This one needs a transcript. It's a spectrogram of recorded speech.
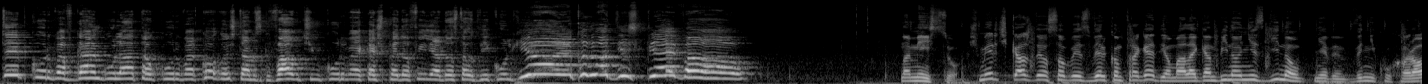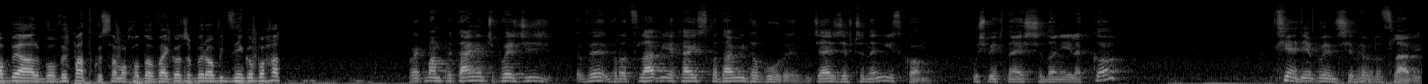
typ kurwa w gangu latał, kurwa, kogoś tam zgwałcił, kurwa, jakaś pedofilia, dostał dwie kulki, a jak on ładnie śpiewał! na miejscu. Śmierć każdej osoby jest wielką tragedią, ale Gambino nie zginął, nie wiem, w wyniku choroby albo wypadku samochodowego, żeby robić z niego bohatera. Jak mam pytanie, czy powiedzieć, wy w Wrocławiu jechałeś schodami do góry, widziałeś dziewczynę niską, uśmiechnąłeś się do niej lekko? Nie, nie byłem dzisiaj we Wrocławiu.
